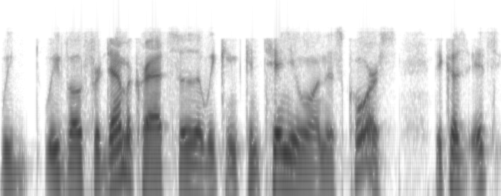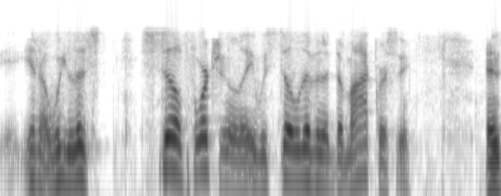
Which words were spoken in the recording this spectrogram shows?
we we vote for Democrats so that we can continue on this course because it's you know we live still fortunately we still live in a democracy and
